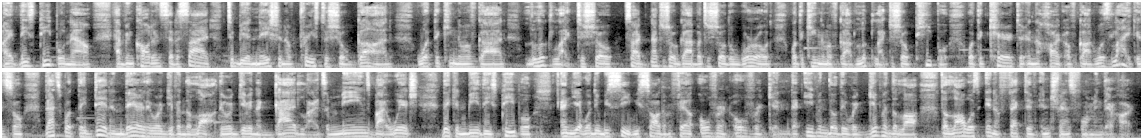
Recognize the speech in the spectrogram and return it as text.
Right? These people now have been called and set aside to be a nation of priests to show God what the kingdom of God looked like, to show, sorry, not to show God, but to show the world what the kingdom of God looked like, to show people what the character and the heart of God was like. And so that's what they did. And there they were given the law. They were given a guidelines, a means by which they can be these people. And yet what did we see? We saw them fail over and over again, that even though they were given the law, the law was ineffective in transforming their heart.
